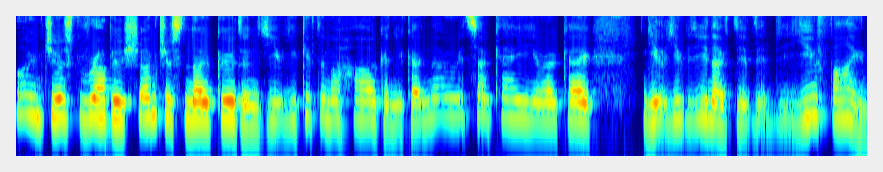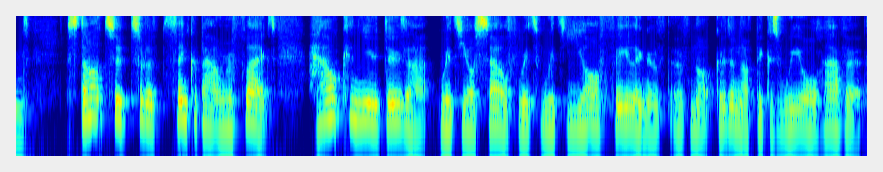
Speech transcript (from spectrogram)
I'm just rubbish. I'm just no good. And you, you give them a hug and you go, no, it's okay. You're okay. You, you, you know, you find, start to sort of think about and reflect. How can you do that with yourself, with, with your feeling of, of not good enough? Because we all have it.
